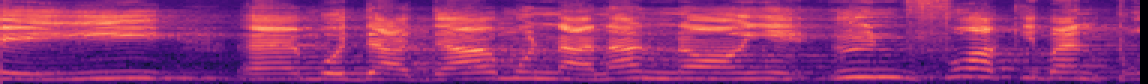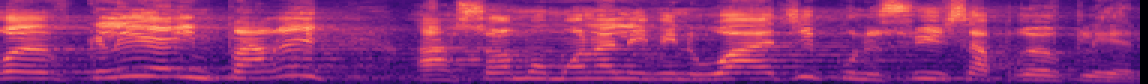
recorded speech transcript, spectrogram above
pays, euh, mon dada, mon nana, non, une fois qu'il y a une preuve claire, il paraît, à ce moment-là, il vient wadi pour nous suivre sa preuve claire.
